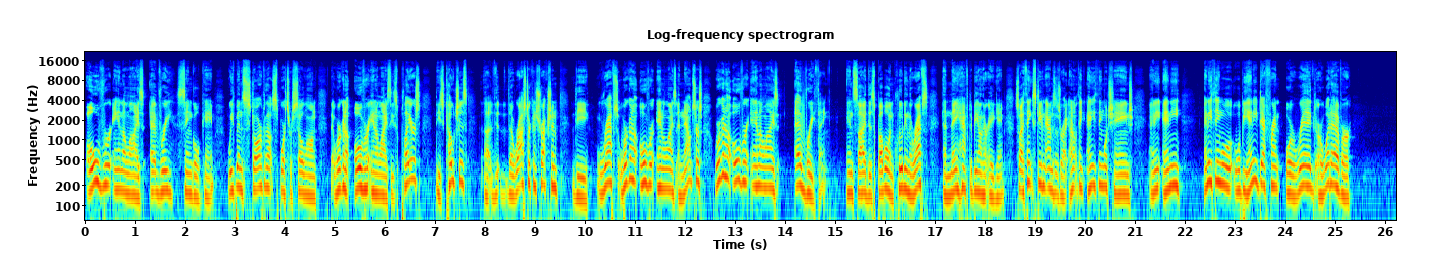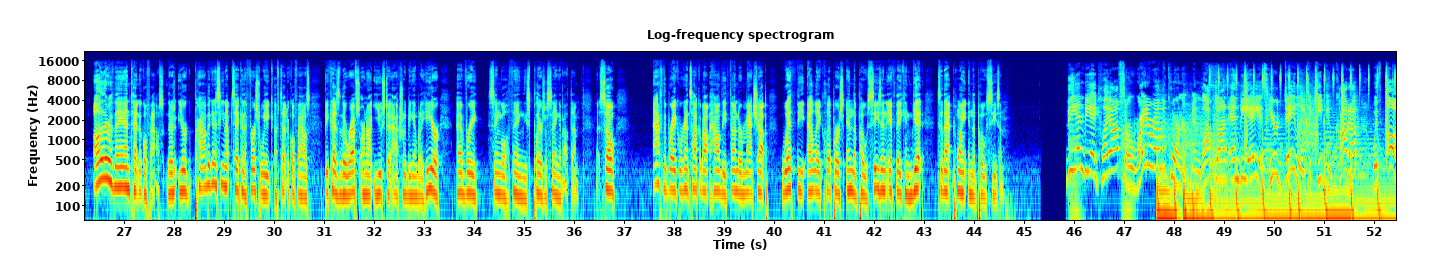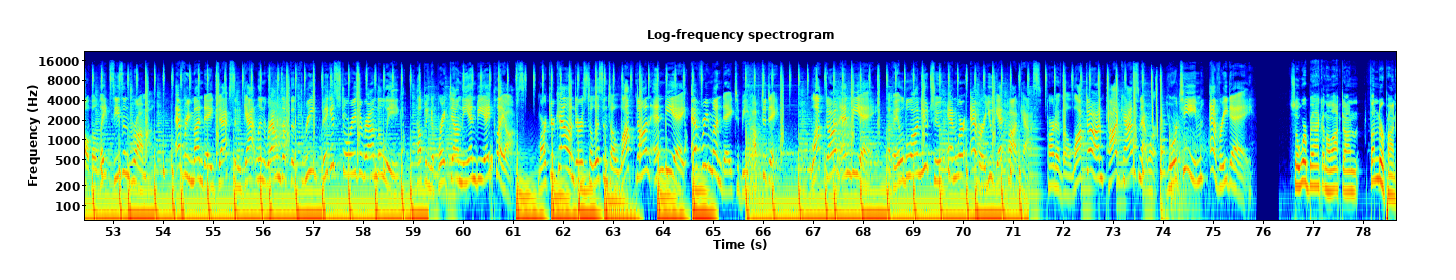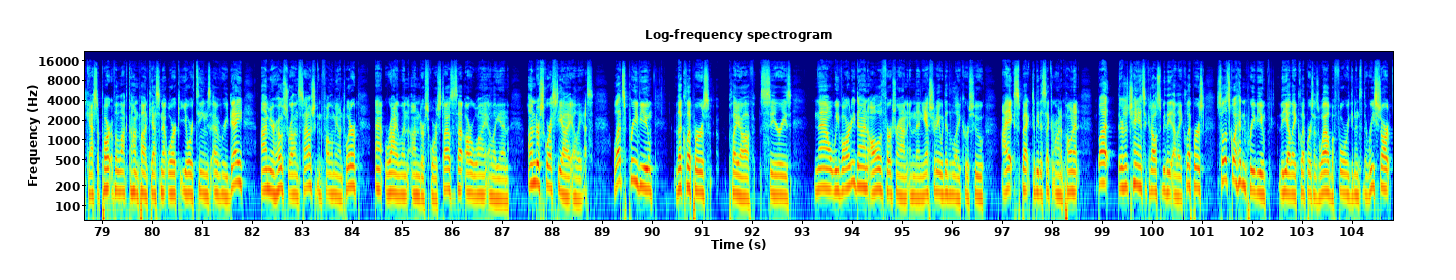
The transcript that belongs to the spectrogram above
overanalyze every single game. We've been starved without sports for so long that we're going to overanalyze these players, these coaches, uh, the, the, roster construction, the refs. We're going to overanalyze announcers. We're going to overanalyze everything inside this bubble, including the refs, and they have to be on their A game. So I think Steven Adams is right. I don't think anything will change. Any any anything will, will be any different or rigged or whatever other than technical fouls. There's, you're probably going to see an uptick in the first week of technical fouls because the refs are not used to actually being able to hear every single thing these players are saying about them. So, after the break, we're going to talk about how the Thunder match up with the LA Clippers in the postseason if they can get to that point in the postseason. The NBA playoffs are right around the corner, and Locked On NBA is here daily to keep you caught up with all the late season drama. Every Monday, Jackson Gatlin rounds up the three biggest stories around the league, helping to break down the NBA playoffs. Mark your calendars to listen to Locked On NBA every Monday to be up to date. Locked On NBA, available on YouTube and wherever you get podcasts. Part of the Locked On Podcast Network, your team every day. So we're back on the Locked On Thunder podcast, a part of the Locked On Podcast Network, your teams every day. I'm your host, Rylan Stiles. You can follow me on Twitter at Rylan underscore Stiles. It's at R Y L A N underscore S T I L A S. Let's preview the Clippers playoff series. Now, we've already done all of the first round, and then yesterday we did the Lakers, who I expect to be the second round opponent, but there's a chance it could also be the LA Clippers. So let's go ahead and preview the LA Clippers as well before we get into the restart.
